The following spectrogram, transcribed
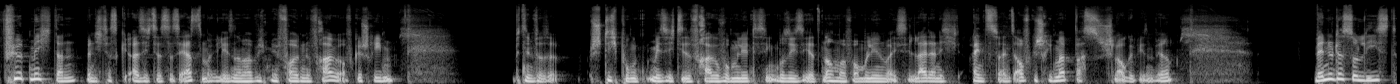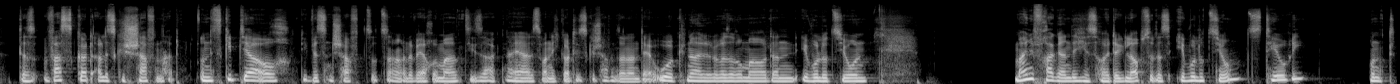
führt mich dann, wenn ich das, als ich das das erste Mal gelesen habe, habe ich mir folgende Frage aufgeschrieben, beziehungsweise stichpunktmäßig diese Frage formuliert, deswegen muss ich sie jetzt nochmal formulieren, weil ich sie leider nicht eins zu eins aufgeschrieben habe, was schlau gewesen wäre. Wenn du das so liest, das, was Gott alles geschaffen hat, und es gibt ja auch die Wissenschaft sozusagen, oder wer auch immer, die sagt, naja, das war nicht Gott, es geschaffen, sondern der Urknall oder was auch immer, oder dann Evolution. Meine Frage an dich ist heute, glaubst du, dass Evolutionstheorie und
